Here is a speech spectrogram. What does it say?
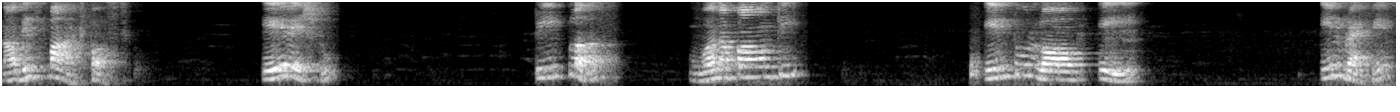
now this part first a raised to t plus 1 upon t into log a in bracket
